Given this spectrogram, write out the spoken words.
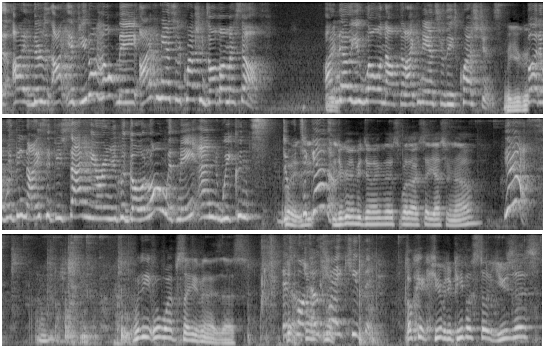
I there's I if you don't help me, I can answer the questions all by myself. I know you well enough that I can answer these questions. Well, you're But it would be nice if you sat here and you could go along with me and we could do Wait, it together. You're gonna be doing this whether I say yes or no? yes. What do you, what website even is this? It's Yeah, called OkCupid. Okay, Cuba, do people still use this?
